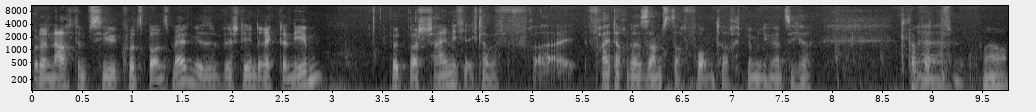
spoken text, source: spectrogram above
oder nach dem Ziel kurz bei uns melden. Wir, sind, wir stehen direkt daneben. Wird wahrscheinlich, ich glaube, Fre Freitag oder Samstag Vormittag, ich bin mir nicht ganz sicher. Ich glaube, äh, ja,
